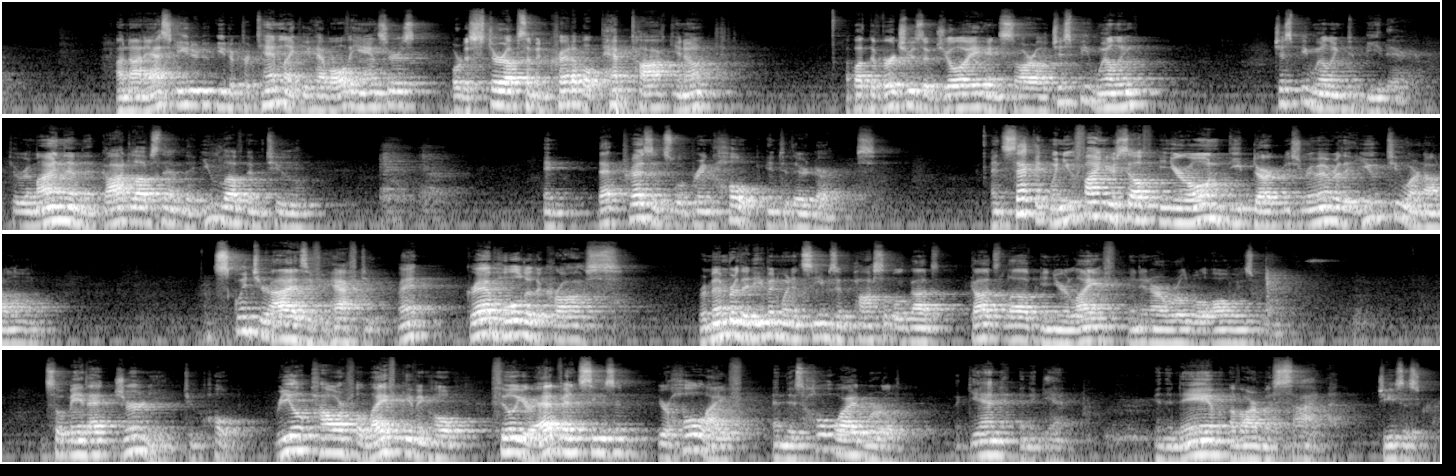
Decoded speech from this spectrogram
I'm not asking you to, you to pretend like you have all the answers or to stir up some incredible pep talk, you know, about the virtues of joy and sorrow. Just be willing. Just be willing to be there, to remind them that God loves them, that you love them too. And that presence will bring hope into their darkness. And second, when you find yourself in your own deep darkness, remember that you too are not alone. Squint your eyes if you have to, right? Grab hold of the cross. Remember that even when it seems impossible, God's, God's love in your life and in our world will always win. So may that journey to hope, real, powerful, life giving hope, fill your Advent season, your whole life, and this whole wide world again and again. In the name of our Messiah, Jesus Christ.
